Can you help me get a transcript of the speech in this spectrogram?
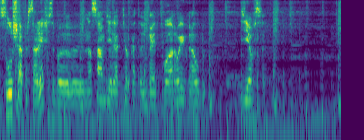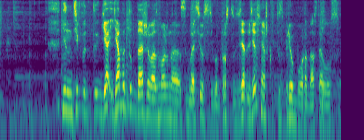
слушай, а представляешь, если бы э, на самом деле актер, который играет Пуаро, играл бы Зевса? Не, ну типа, я, я бы тут даже, возможно, согласился, типа, просто взял немножко сбрил бороду, оставил усы.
